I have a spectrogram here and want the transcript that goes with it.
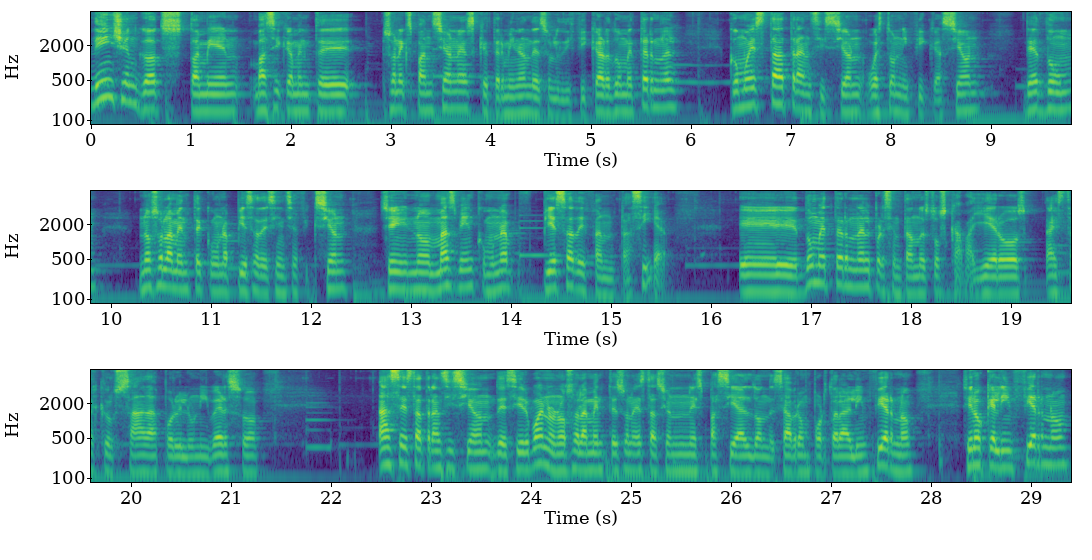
The Ancient Gods también básicamente son expansiones que terminan de solidificar Doom Eternal como esta transición o esta unificación de Doom no solamente como una pieza de ciencia ficción, sino más bien como una pieza de fantasía. Eh, Doom Eternal presentando a estos caballeros, a esta cruzada por el universo, hace esta transición de decir, bueno, no solamente es una estación espacial donde se abre un portal al infierno, sino que el infierno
